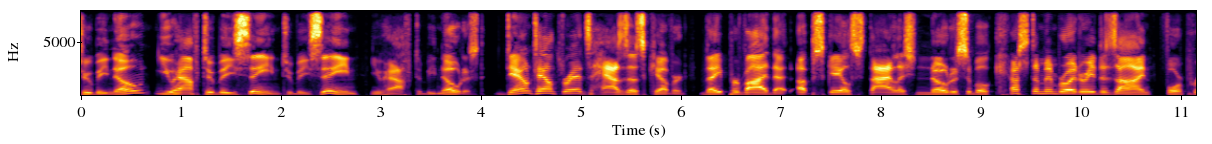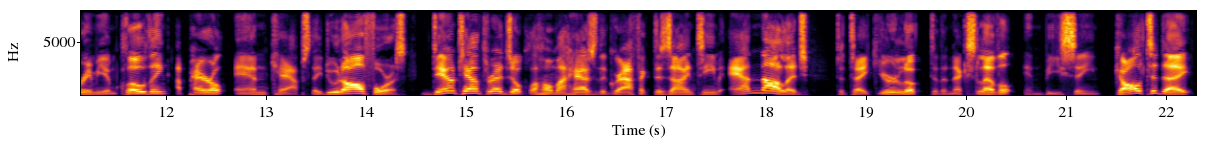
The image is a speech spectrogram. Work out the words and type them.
To be known, you have to be seen. To be seen, you have to be noticed. Downtown Threads has us covered. They provide that upscale, stylish, noticeable custom embroidery design for premium clothing, apparel, and caps. They do it all for us. Downtown Threads Oklahoma has the graphic design team and knowledge to take your look to the next level and be seen. Call today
